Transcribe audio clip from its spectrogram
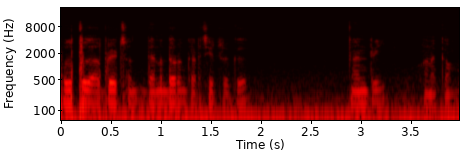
புது புது அப்டேட்ஸ் வந்து தினந்தோறும் கிடச்சிட்ருக்கு நன்றி வணக்கம்.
